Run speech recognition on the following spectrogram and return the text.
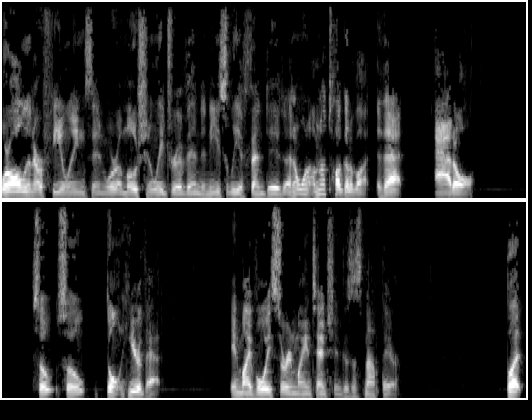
we're all in our feelings and we're emotionally driven and easily offended. I don't want, I'm not talking about that at all. So, so don't hear that in my voice or in my intention because it's not there. But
